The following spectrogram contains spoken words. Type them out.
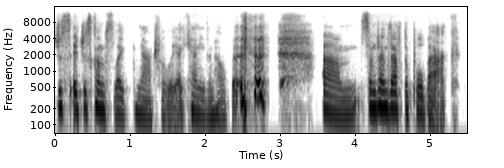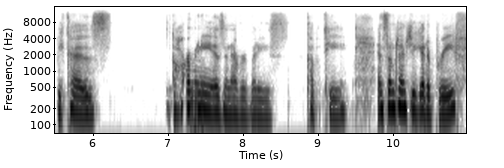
just it just comes like naturally. I can't even help it. um, sometimes I have to pull back because harmony isn't everybody's cup of tea. And sometimes you get a brief.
